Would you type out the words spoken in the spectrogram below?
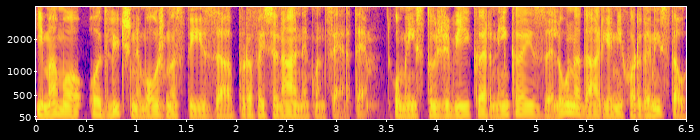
Imamo odlične možnosti za profesionalne koncerte. V mestu živi kar nekaj zelo nadarjenih organistov.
